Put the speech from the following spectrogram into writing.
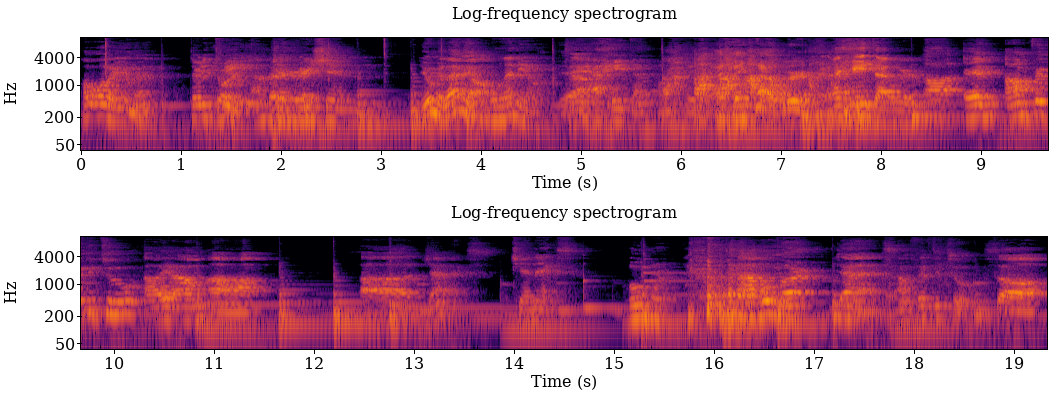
How old are you, man? 33. I'm 33. generation You're millennial. millennial. Yeah. Dang, I hate that. I hate that. hate that word, man. I hate that word. Uh, and I'm 52. I am uh, uh, Gen X. Gen X. Boomer. Not boomer, Gen X. I'm 52. So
